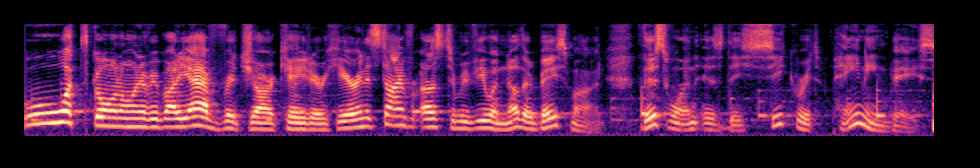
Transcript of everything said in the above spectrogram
What's going on everybody? Average Arcader here and it's time for us to review another base mod. This one is the Secret Painting Base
